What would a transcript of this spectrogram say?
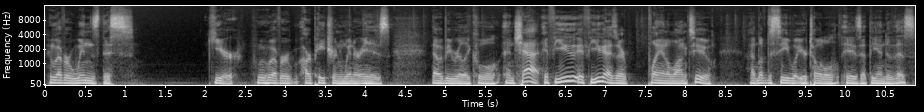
whoever wins this here, whoever our patron winner is. That would be really cool. And chat, if you if you guys are playing along too, I'd love to see what your total is at the end of this.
